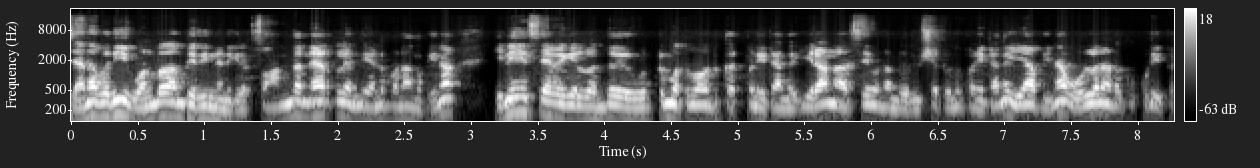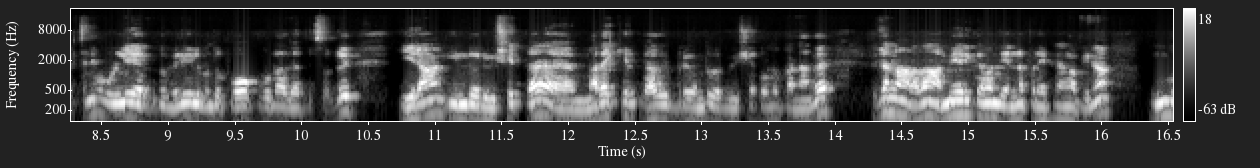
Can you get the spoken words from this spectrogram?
ஜனவரி ஒன்பதாம் தேதி நினைக்கிறேன். ஸோ அந்த நேரத்துல இருந்து என்ன பண்ணாங்க அப்படின்னா இணைய சேவைகள் வந்து ஒட்டுமொத்தமா வந்து கட் பண்ணிட்டாங்க. ஈரான் அரசே வந்து அந்த ஒரு விஷயத்தை வந்து பண்ணிட்டாங்க. ஏன் அப்படின்னா உள்ள நடக்கக்கூடிய பிரச்சனை உள்ளே இருக்கட்டும் வெளியில வந்து போகக்கூடாது அப்படின்னு சொல்லிட்டு ஈரான் இந்த ஒரு விஷயத்த மறைக்கிறதுக்காக இப்படி வந்து ஒரு விஷயத்த வந்து பண்ணாங்க. இதனாலதான் அமெரிக்கா வந்து என்ன பண்ணிருக்காங்க அப்படின்னா உங்க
